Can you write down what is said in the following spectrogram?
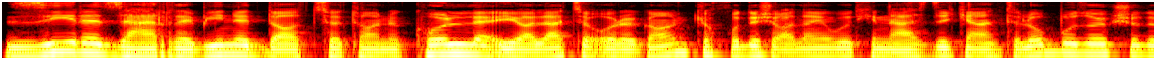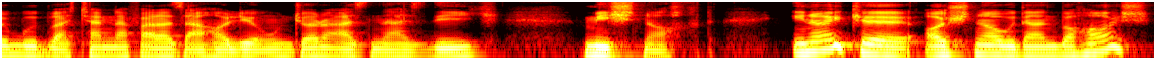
زیر زربین دادستان کل ایالت اورگان که خودش آدمی بود که نزدیک انتلوپ بزرگ شده بود و چند نفر از اهالی اونجا رو از نزدیک میشناخت. اینایی که آشنا بودن باهاش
